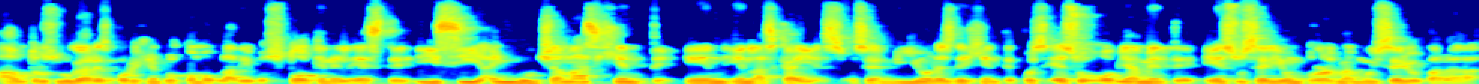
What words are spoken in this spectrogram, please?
a otros lugares, por ejemplo, como Vladivostok en el este, y si hay mucha más gente en, en las calles, o sea, millones de gente, pues eso obviamente, eso sería un problema muy serio para,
